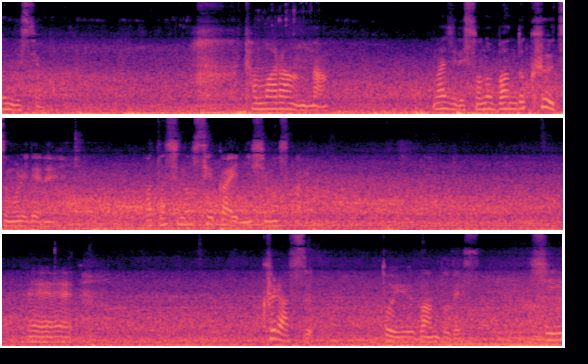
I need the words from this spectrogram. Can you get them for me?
うんですよ、はあ、たまらんな。マジでそのバンド食うつもりでね私の世界にしますから。えー、クラスというバンドです。CRAHS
